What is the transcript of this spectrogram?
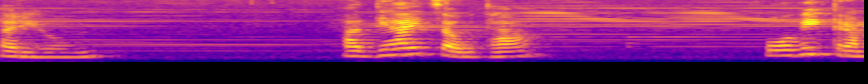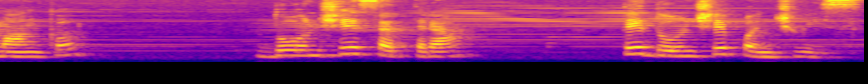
हरिओम अध्याय चौथा ओवी क्रमांक दोनशे सतरा ते दोनशे पंचवीस.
